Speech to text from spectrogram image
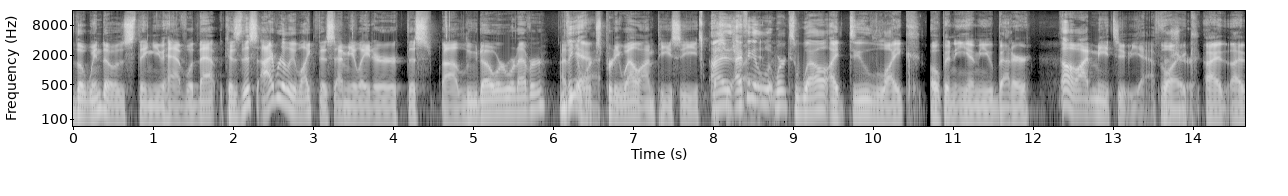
the Windows thing you have with that because this I really like this emulator, this uh, Ludo or whatever. I think it works pretty well on PC. I, should I think try it. works well. I do like OpenEMU better. Oh, I, me too. Yeah, for like sure. I, I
